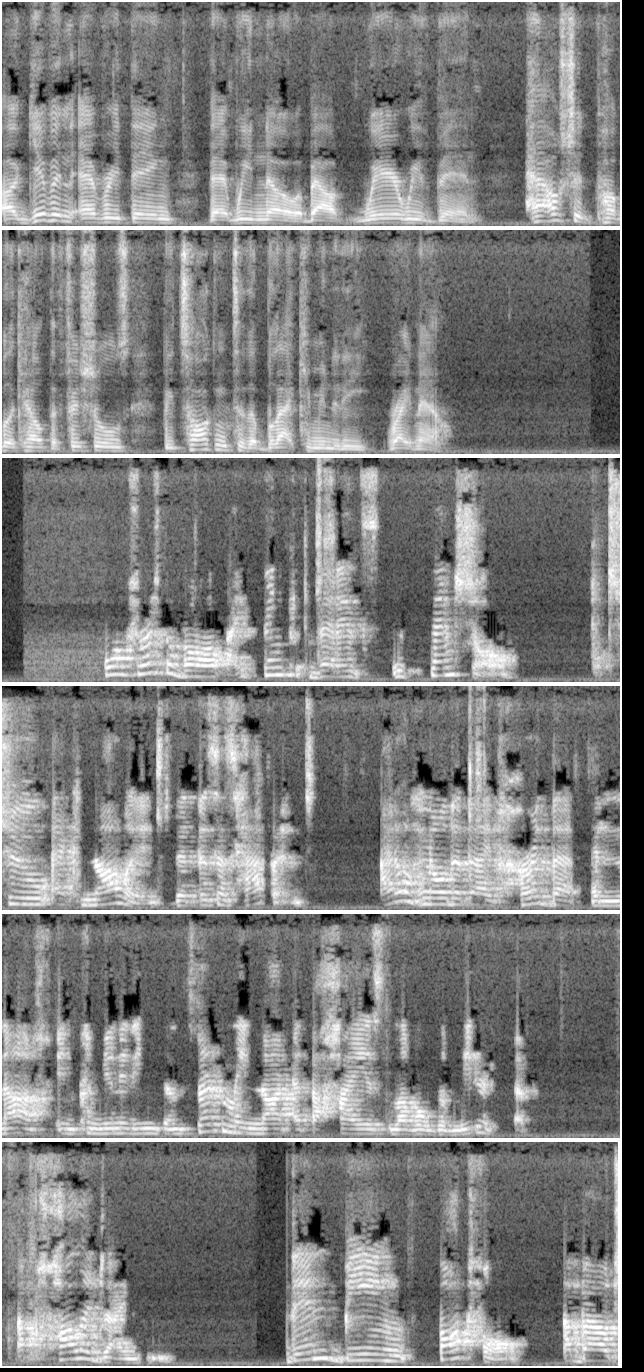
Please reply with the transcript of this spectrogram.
Uh, given everything that we know about where we've been, how should public health officials be talking to the black community right now? Well, first of all, I think that it's essential to acknowledge that this has happened. I don't know that I've heard that enough in communities and certainly not at the highest levels of leadership. Apologizing, then being thoughtful about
